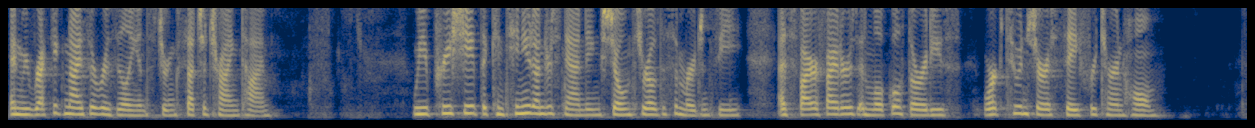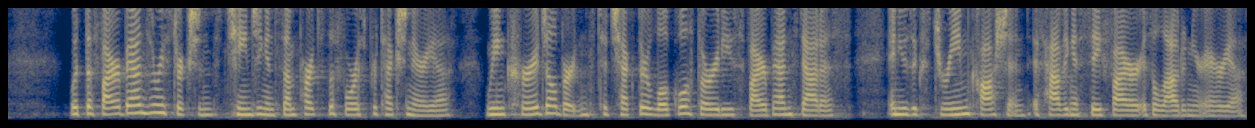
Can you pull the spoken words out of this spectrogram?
and we recognize their resilience during such a trying time. We appreciate the continued understanding shown throughout this emergency as firefighters and local authorities work to ensure a safe return home. With the fire bans and restrictions changing in some parts of the forest protection area, we encourage Albertans to check their local authorities' fire ban status and use extreme caution if having a safe fire is allowed in your area.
